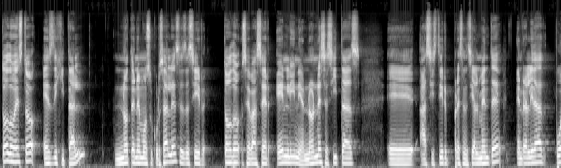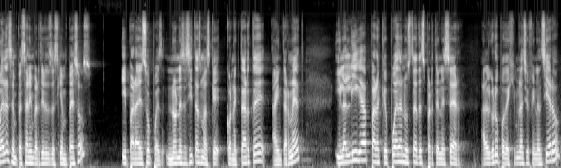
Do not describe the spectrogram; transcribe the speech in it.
Todo esto es digital, no tenemos sucursales, es decir, todo se va a hacer en línea, no necesitas eh, asistir presencialmente en realidad puedes empezar a invertir desde 100 pesos y para eso pues no necesitas más que conectarte a internet y la liga para que puedan ustedes pertenecer al grupo de gimnasio financiero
